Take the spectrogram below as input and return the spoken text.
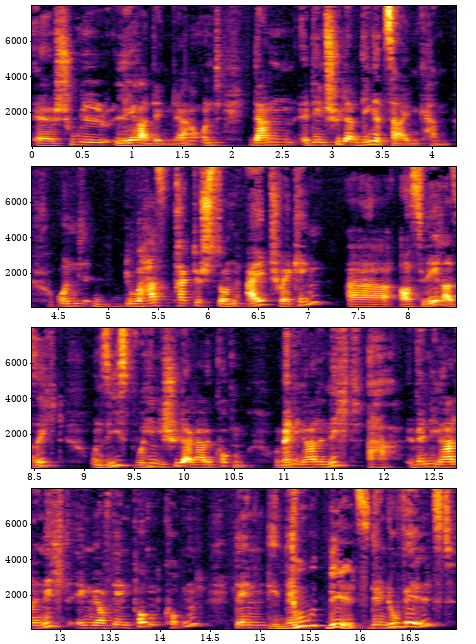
äh, Schullehrerding, ja, und dann äh, den Schülern Dinge zeigen kann. Und du hast praktisch so ein Eye-Tracking äh, aus Lehrersicht und siehst, wohin die Schüler gerade gucken. Und wenn die gerade nicht, ah. wenn die gerade nicht irgendwie auf den Punkt gucken, den, den, den du willst, den du willst,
